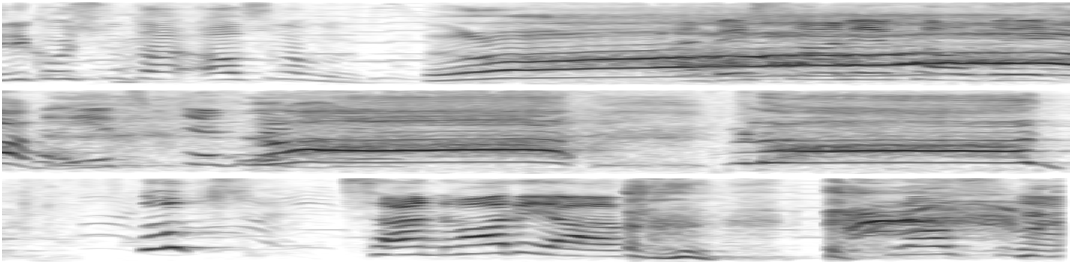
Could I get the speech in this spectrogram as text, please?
Biri koşsun da alsın ablamı. 5 saniye kaldı. Aa! Lan! Tut. Sen var ya. Kralsın ha.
